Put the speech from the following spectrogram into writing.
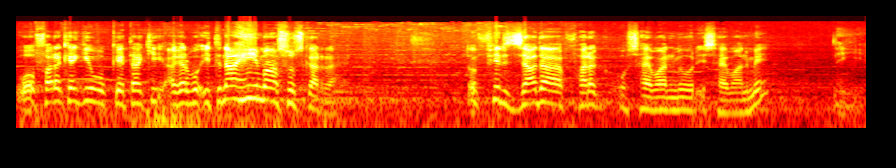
वो फ़र्क है कि वो कहता है कि अगर वो इतना ही महसूस कर रहा है तो फिर ज़्यादा फ़र्क उस हैवान में और इस हैवान में नहीं है।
